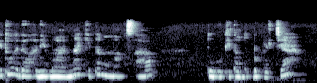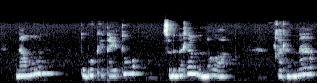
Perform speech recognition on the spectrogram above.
itu adalah di mana kita memaksa tubuh kita untuk bekerja namun tubuh kita itu sebenarnya menolak karena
